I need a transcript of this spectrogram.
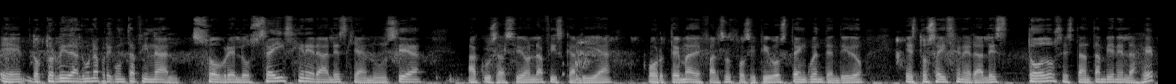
Eh, doctor Vidal, una pregunta final sobre los seis generales que anuncia acusación la Fiscalía por tema de falsos positivos. Tengo entendido, estos seis generales, ¿todos están también en la JEP?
